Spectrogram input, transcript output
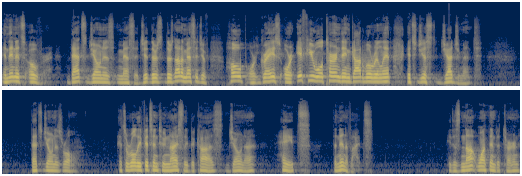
and then it's over. That's Jonah's message. There's, there's not a message of hope or grace or if you will turn, then God will relent. It's just judgment. That's Jonah's role. It's a role he fits into nicely because Jonah hates the Ninevites. He does not want them to turn,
